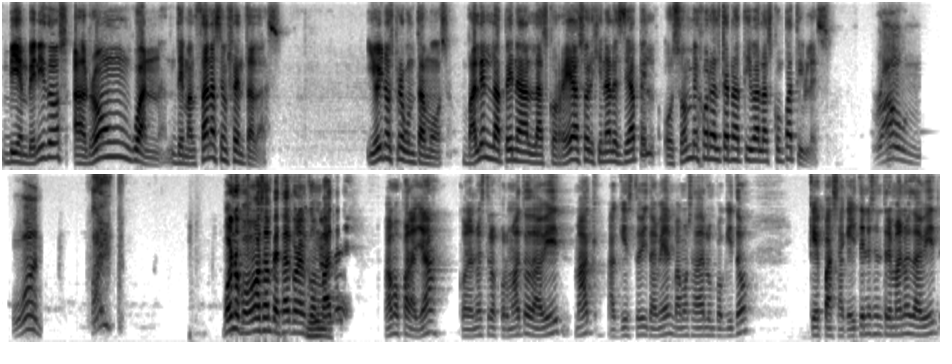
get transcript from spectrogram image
Bienvenidos a Round One de Manzanas Enfrentadas. Y hoy nos preguntamos, ¿valen la pena las correas originales de Apple o son mejor alternativa a las compatibles? Round One. Fight. Bueno, pues vamos a empezar con el combate. Vamos para allá, con el nuestro formato. David, Mac, aquí estoy también. Vamos a darle un poquito. ¿Qué pasa? Que ahí tienes entre manos, David,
